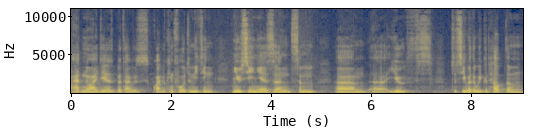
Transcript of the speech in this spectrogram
I had no ideas, but I was quite looking forward to meeting new seniors and some um, uh, youths to see whether we could help them.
